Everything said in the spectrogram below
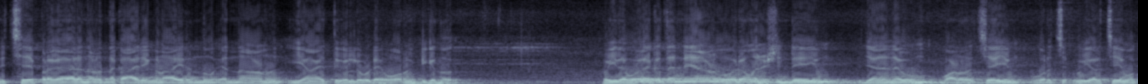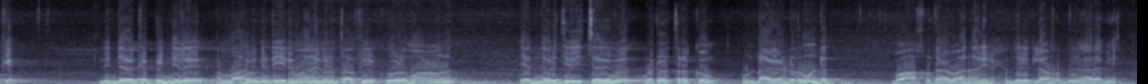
നിശ്ചയപ്രകാരം നടന്ന കാര്യങ്ങളായിരുന്നു എന്നാണ് ഈ ആയത്തുകളിലൂടെ ഓർമ്മിപ്പിക്കുന്നത്. അപ്പോൾ ഇതുപോലെയൊക്കെ തന്നെയാണ് ഓരോ മനുഷ്യന്റെയും ജനനവും വളർച്ചയും ഉറച്ച ഉയർച്ചയും ഒക്കെ. ഇതിന്റെയൊക്കെ പിന്നിൽ അള്ളാഹുവിന്റെ തീരുമാനങ്ങളും തഫീക്കുകളുമാണ് എന്നൊരു തിരിച്ചറിവ് ഓരോരുത്തർക്കും ഉണ്ടാകേണ്ടതുമുണ്ട്. വാഹൃദാൻ അലഹദില്ലാ ആലമീൻ.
